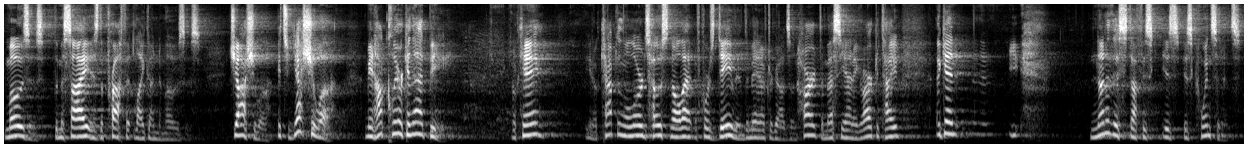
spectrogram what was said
Moses, the Messiah is the prophet like unto Moses. Joshua, it's Yeshua. I mean, how clear can that be? Okay? You know, captain of the Lord's host and all that. And Of course, David, the man after God's own heart, the messianic archetype. Again, none of this stuff is, is, is coincidence.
